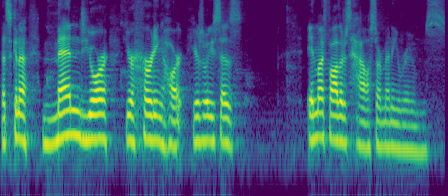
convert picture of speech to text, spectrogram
that's going to mend your, your hurting heart. Here's what he says In my Father's house are many rooms.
